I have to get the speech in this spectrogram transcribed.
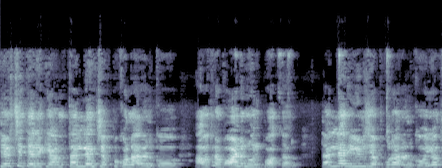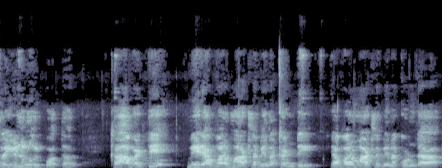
తెలిసి తెలియక ఏమైనా తల్లి అని చెప్పుకున్నారనుకో అవతల వాళ్ళు నూరిపోతారు. తల్లి అని వీళ్ళు చెప్పుకున్నారనుకో యువతల వీళ్ళు నూరిపోతారు. కాబట్టి మీరు ఎవరి మాటలు వినకండి. ఎవరి మాటలు వినకుండా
